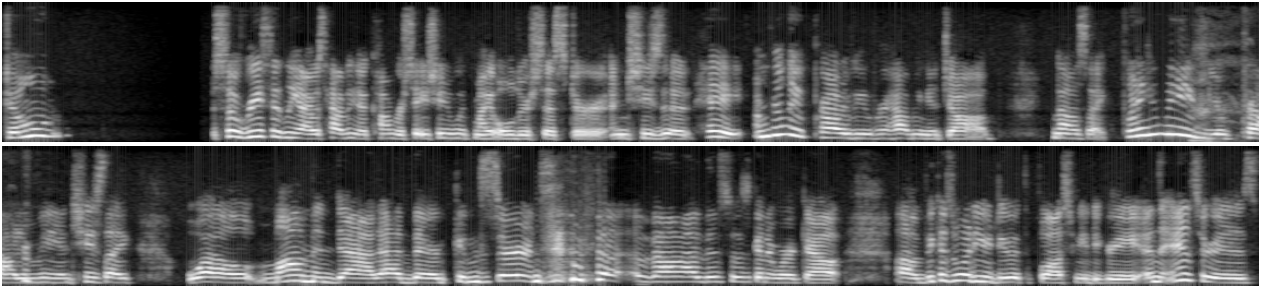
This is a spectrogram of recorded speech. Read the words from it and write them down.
don't so recently I was having a conversation with my older sister and she said, Hey, I'm really proud of you for having a job. And I was like, What do you mean you're proud of me? And she's like, Well, mom and dad had their concerns about how this was going to work out. Uh, because what do you do with a philosophy degree? And the answer is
